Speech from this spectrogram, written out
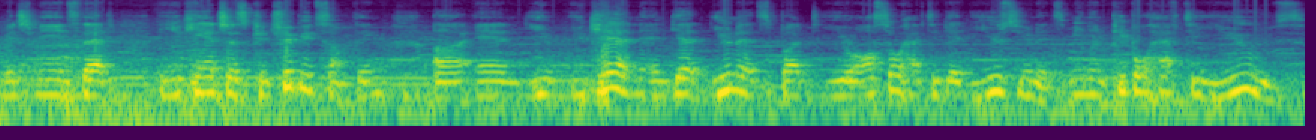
which means that you can't just contribute something uh, and you, you can and get units, but you also have to get use units, meaning people have to use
